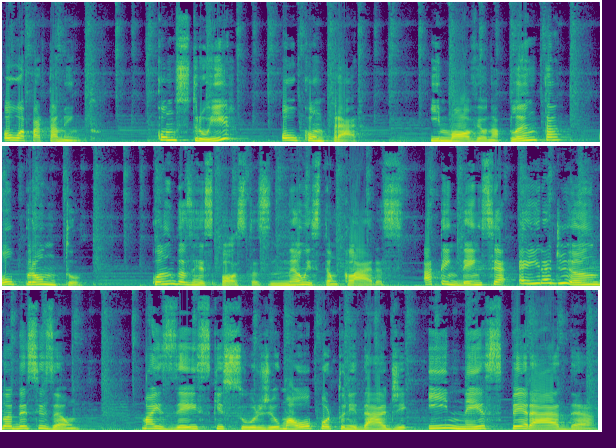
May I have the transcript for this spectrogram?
ou apartamento? Construir ou comprar? Imóvel na planta ou pronto? Quando as respostas não estão claras, a tendência é ir adiando a decisão. Mas eis que surge uma oportunidade inesperada.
